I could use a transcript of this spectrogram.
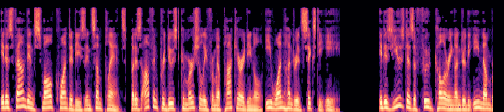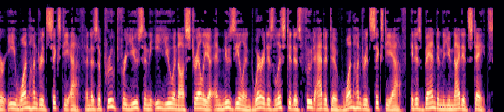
It is found in small quantities in some plants, but is often produced commercially from apocarotenal E160E. It is used as a food coloring under the E number E160F and is approved for use in the EU and Australia and New Zealand where it is listed as food additive 160F. It is banned in the United States.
